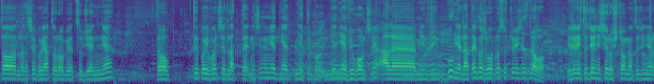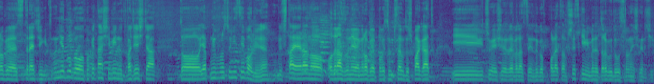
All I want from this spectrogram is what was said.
to dlaczego ja to robię codziennie, to tylko i wyłącznie dla znaczy no nie, nie, nie tylko, nie, nie wyłącznie, ale między, głównie dlatego, że po prostu czuję się zdrowo. Jeżeli codziennie się rozciągam, codziennie robię stretching, to niedługo, po 15 minut, 20, to ja mnie po prostu nic nie boli, nie? Wstaję rano, od razu, nie wiem, robię powiedzmy pseudo szpagat i czuję się rewelacyjnie, tego polecam wszystkim i będę to robił do ustranej śmierci.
